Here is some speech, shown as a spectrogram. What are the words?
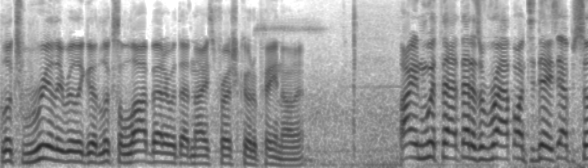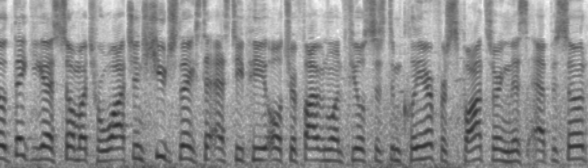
Looks really, really good. Looks a lot better with that nice fresh coat of paint on it. All right, and with that, that is a wrap on today's episode. Thank you guys so much for watching. Huge thanks to STP Ultra 5-in-1 Fuel System Cleaner for sponsoring this episode.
